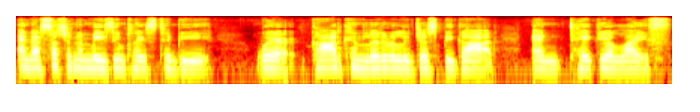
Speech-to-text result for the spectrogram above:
And that's such an amazing place to be where God can literally just be God and take your life.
